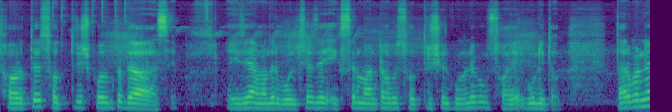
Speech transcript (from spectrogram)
শর্তে ছত্রিশ পর্যন্ত দেওয়া আছে। এই যে আমাদের বলছে যে এক্সের মানটা হবে ছত্রিশের গুণ এবং ছয়ের গুণিতক। তার মানে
